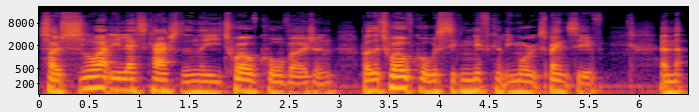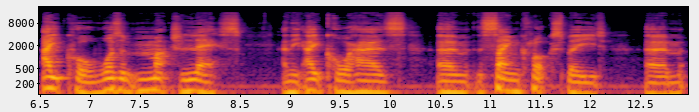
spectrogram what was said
So slightly less cache than the 12 core version, but the 12 core was significantly more expensive. And the 8 core wasn't much less, and the 8 core has um, the same clock speed, um,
